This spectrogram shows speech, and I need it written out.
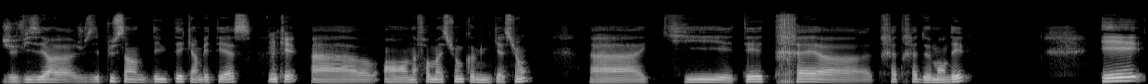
Je visais, euh, je visais plus un DUT qu'un BTS euh, en information communication, euh, qui était très très très demandé. Et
